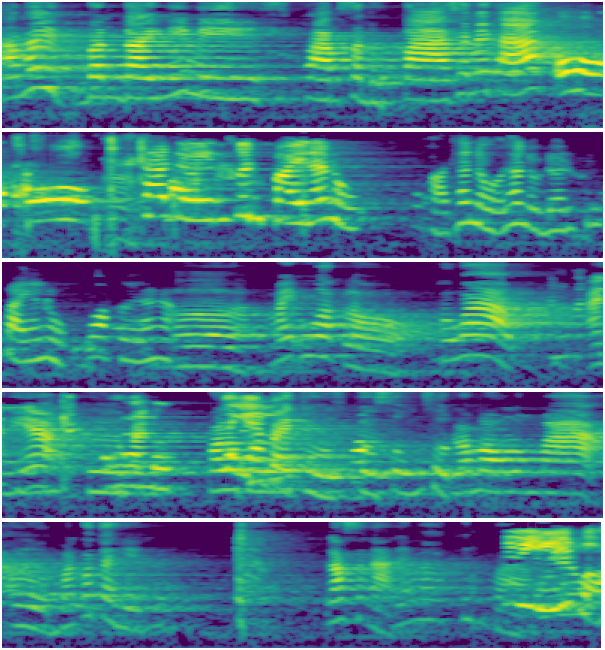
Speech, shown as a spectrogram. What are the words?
ทำให้บันไดนี้มีความสะดุดตาใช่ไหมคะ โอ้โหถ้าเดินขึ้นไปนะหนู ค่ะ ถ้าหนูถ้าหนูเดินขึ้นไปนะหนูอ้วกเลยนะเออ ไม่อ้วกหรอก เพราะว่าอันเนี้ยคือมันพอเราขึ้นไปจุดจุดสูงสุดเรามองลงมา เออ มันก็จะเห็น ลักษณะได้มากขึ้นกว่า ไม่มีลิฟต์เหรอ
